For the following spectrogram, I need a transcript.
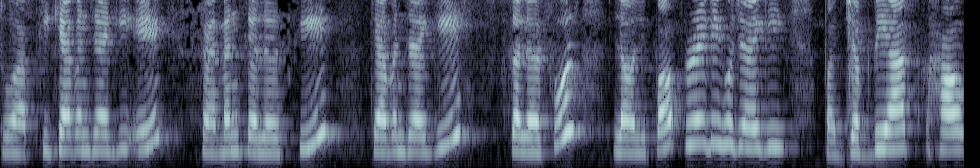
तो आपकी क्या बन जाएगी? एक सेवन कलर्स की। क्या बन जाएगी? कलरफुल लॉलीपॉप रेडी हो जाएगी। पर जब भी आप खाओ,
